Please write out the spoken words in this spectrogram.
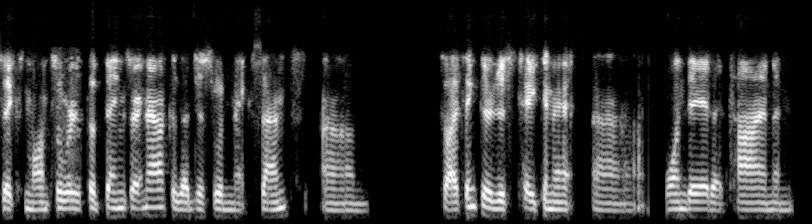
six months worth of things right now because that just wouldn't make sense. Um, so I think they're just taking it uh, one day at a time and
